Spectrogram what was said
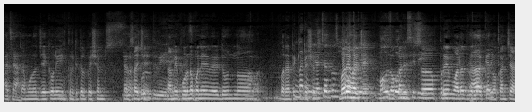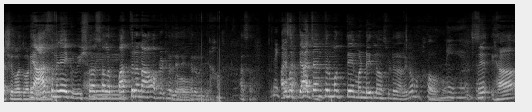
अच्छा. त्यामुळं जे कोणी क्रिटिकल पेशंट्स त्यांना असायचे आम्ही पूर्णपणे वेळ देऊन बऱ्यापैकी बरे. पेशंट बरे म्हणजे व्हायचे. लोकांचं प्रेम वाढत हा, गेलं. लोकांचे आशीर्वाद वाढत आज. म्हणजे एक विश्वासाला पात्र नाव आपलं ठरलेलं आहे खरं म्हणजे. असं. नाही, आणि मग त्याच्यानंतर मग ते मंडईतलं हॉस्पिटल आलं का मग? हो नाही म्हणजे ह्या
